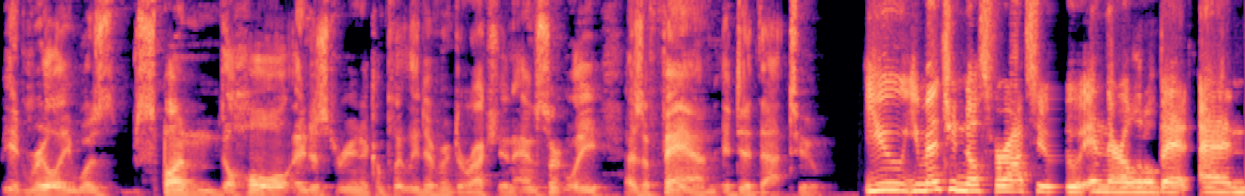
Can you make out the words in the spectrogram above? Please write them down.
it really was spun the whole industry in a completely different direction. And certainly as a fan, it did that too. You, you mentioned Nosferatu in there a little bit, and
